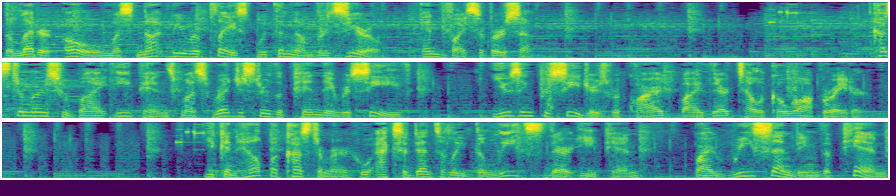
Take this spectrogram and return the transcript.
the letter O must not be replaced with the number 0 and vice versa. Customers who buy ePINs must register the PIN they receive using procedures required by their telco operator. You can help a customer who accidentally deletes their ePIN by resending the PIN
